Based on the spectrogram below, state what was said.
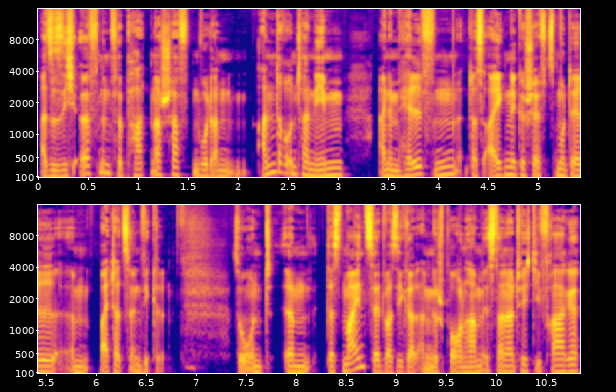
also sich öffnen für Partnerschaften, wo dann andere Unternehmen einem helfen, das eigene Geschäftsmodell ähm, weiterzuentwickeln. So, und ähm, das Mindset, was Sie gerade angesprochen haben, ist dann natürlich die Frage,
